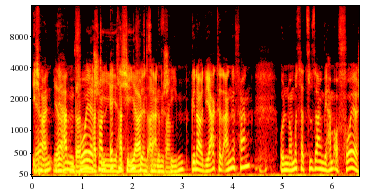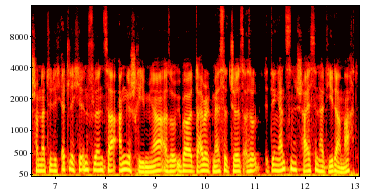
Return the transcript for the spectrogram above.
Ich Ja, meine, ja, wir haben und dann vorher schon die- etliche Influencer angeschrieben. Genau, die Jagd hat angefangen. Und man muss dazu sagen, wir haben auch vorher schon natürlich etliche Influencer angeschrieben, ja, also über Direct Messages, also den ganzen Scheiß, den halt jeder macht.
